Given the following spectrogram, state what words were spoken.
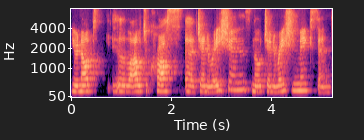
you're not allowed to cross uh, generations, no generation mix. And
